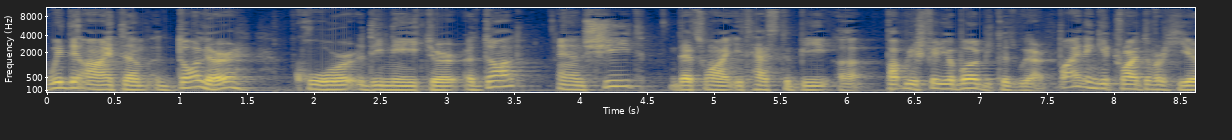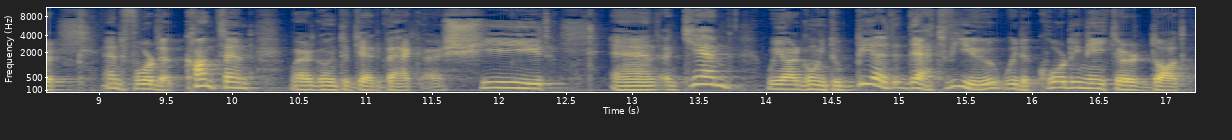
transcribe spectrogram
with the item dollar coordinator dot and sheet. That's why it has to be a published variable because we are binding it right over here. And for the content, we're going to get back a sheet. And again, we are going to build that view with the coordinator dot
